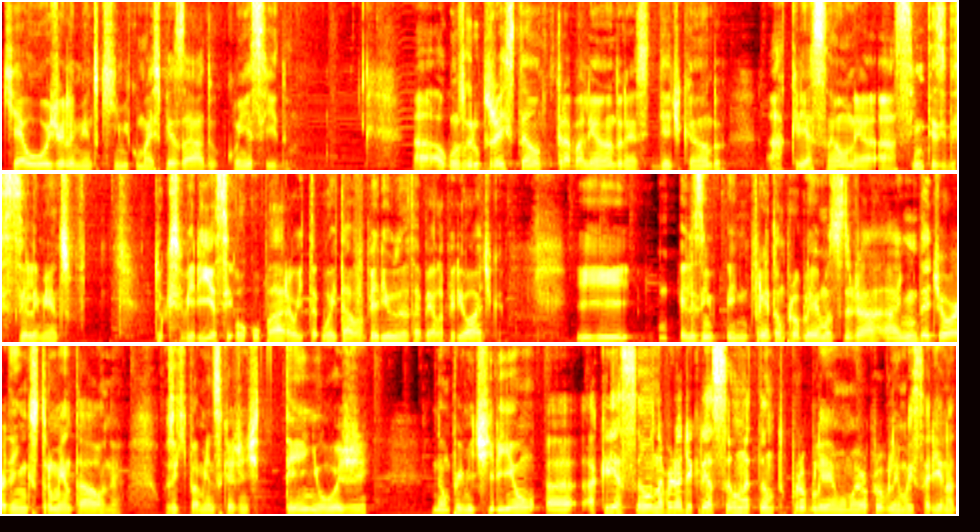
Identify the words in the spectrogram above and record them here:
que é hoje o elemento químico mais pesado conhecido. Ah, alguns grupos já estão trabalhando, né, se dedicando à criação, né, à síntese desses elementos do que se viria se ocupar o oitavo período da tabela periódica. E eles enfrentam problemas já ainda de ordem instrumental, né? Os equipamentos que a gente tem hoje não permitiriam a, a, criação. Na verdade, a criação não é tanto problema. O maior problema estaria na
